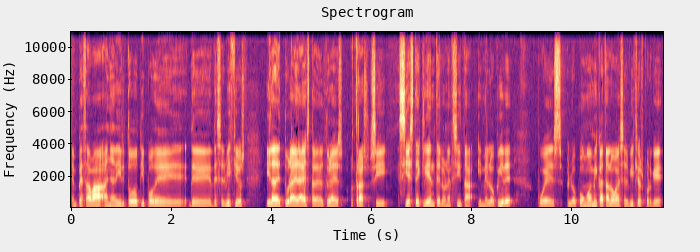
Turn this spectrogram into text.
Empezaba a añadir todo tipo de, de, servicios y la lectura era esta, la lectura es, ostras, si, si este cliente lo necesita y me lo pide, pues lo pongo en mi catálogo de servicios porque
